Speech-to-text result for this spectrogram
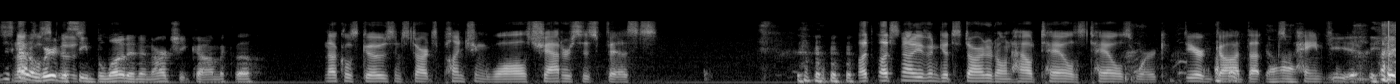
It's just kind of Knuckles weird to see blood in an Archie comic, though. Knuckles goes and starts punching walls, shatters his fists. Let, let's not even get started on how Tails' tails work. Dear oh, God, that looks God. painful. Yeah.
